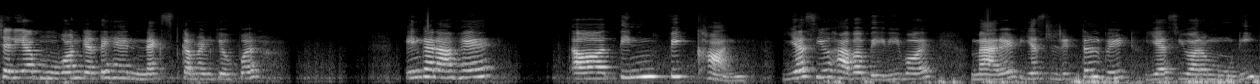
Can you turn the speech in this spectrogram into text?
चलिए अब मूव ऑन करते हैं नेक्स्ट कमेंट के ऊपर। इनका नाम है Tinfiq Khan. Yes you have a baby boy married yes little bit yes you are a moody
